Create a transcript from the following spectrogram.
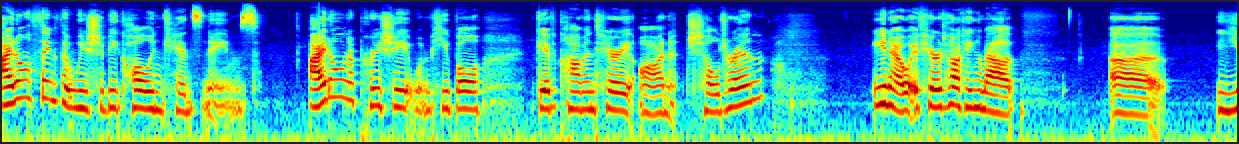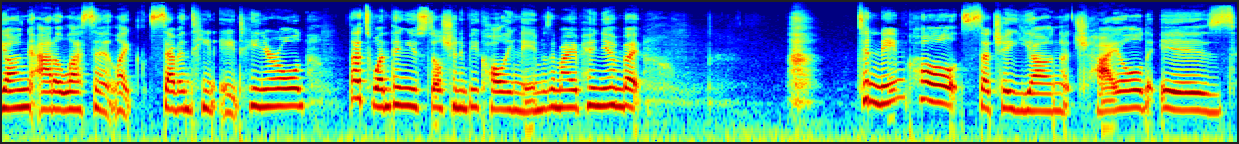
I don't think that we should be calling kids names. I don't appreciate when people give commentary on children. You know, if you're talking about a young adolescent, like 17, 18 year old, that's one thing you still shouldn't be calling names, in my opinion. But to name call such a young child is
